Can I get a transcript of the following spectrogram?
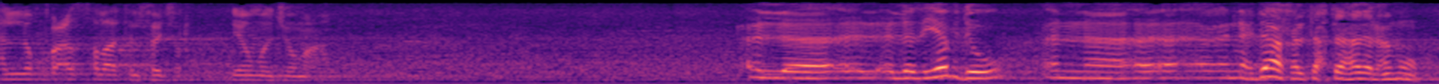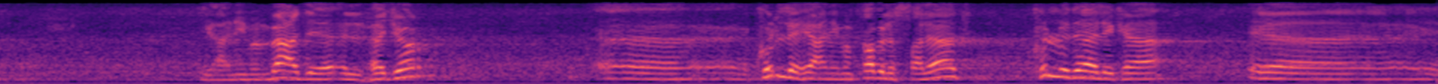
تحلق بعد صلاة الفجر يوم الجمعة. الذي يبدو أن أنه داخل تحت هذا العموم. يعني من بعد الفجر آه، كله يعني من قبل الصلاة كل ذلك آه،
